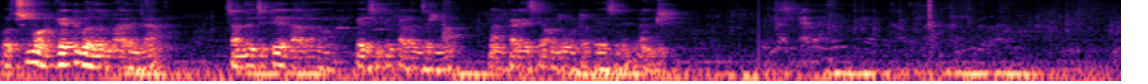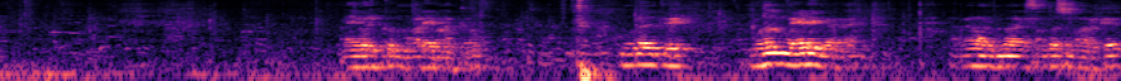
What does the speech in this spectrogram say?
ஒரு சும்மா ஒரு கெட்டு பதில் மாதிரி தான் சந்திச்சுட்டு எல்லாரும் பேசிட்டு கலைஞ்சிடலாம். நான் கடைசியாக வந்து உங்கள்கிட்ட பேசுகிறேன் நன்றி. அனைவருக்கும் மாலை வணக்கம். முதல் முதல் மேடை வேறு. அதனால் ரொம்ப சந்தோஷமாக இருக்குது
